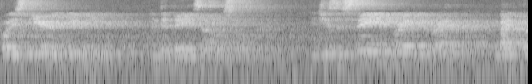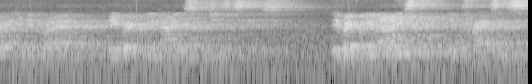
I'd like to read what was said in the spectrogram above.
For it's near evening, and the day is almost over. And Jesus stayed and break the bread. And by breaking the bread, they recognize who Jesus is. They recognize the presence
